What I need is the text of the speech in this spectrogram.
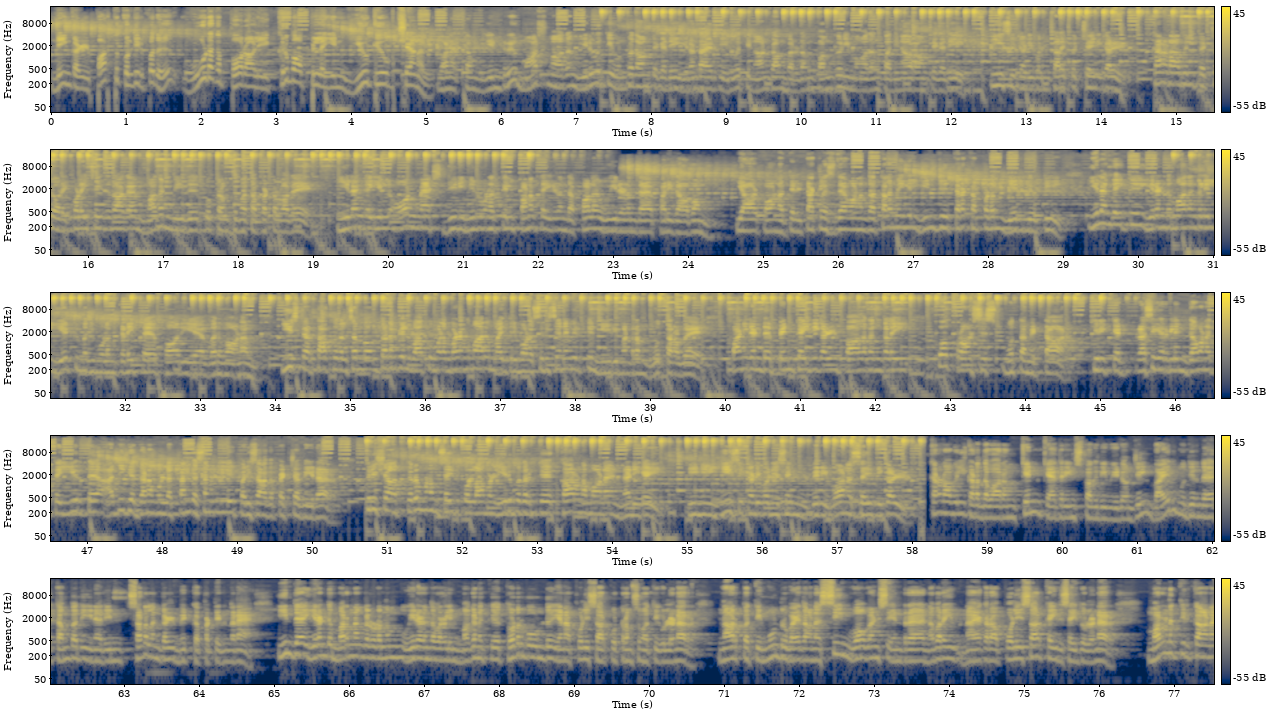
நீங்கள் பார்த்து கொண்டிருப்பது ஊடக போராளி கிருபா பிள்ளையின் யூடியூப் சேனல். வணக்கம். இன்று மார்ச் மாதம் இருபத்தி ஒன்பதாம் தேதி இரண்டாயிரத்தி இருபத்தி நான்காம் வருடம் பங்குனி மாதம் பதினாறாம் தேதி. ஈசி நடிவரும் தலைப்புச் செய்திகள். கனடாவில் பெற்றோரை கொலை செய்ததாக மகன் மீது குற்றம் சுமத்தப்பட்டுள்ளது. இலங்கையில் ஆன்மேக்ஸ் டிடி நிறுவனத்தில் பணத்தை இழந்த பலர் உயிரிழந்த பரிதாபம். யாழ்ப்பாணத்தில் டக்ளஸ் தேவானந்தா தலைமையில் இன்று திறக்கப்படும் எரியூட்டி. இலங்கைக்கு இரண்டு மாதங்களில் ஏற்றுமதி மூலம் கிடைத்த பாரிய வருமானம். ஈஸ்டர் தாக்குதல் சம்பவம் தொடர்பில் வாக்குமூலம் வழங்குமாறு மைத்ரிபால சிறிசேனவிற்கு நீதிமன்றம் உத்தரவு. பனிரெண்டு பெண் கைதிகள் பாகதங்களை போப் பிரான்சிஸ் முத்தமிட்டார். கிரிக்கெட் ரசிகர்களின் கவனத்தை ஈர்த்த அதிக கனமுள்ள தங்க சங்கிலியை பரிசாக பெற்ற வீரர். த்ரிஷா திருமணம் செய்து கொள்ளாமல் இருப்பதற்கு காரணமான நடிகை. இனி ஈசி கடிவனிசின் விரிவான செய்திகள். கனடாவில் கடந்த வாரம் கென் கேதரின்ஸ் பகுதி வீடொன்றில் வயது முதிர்ந்த தம்பதியினரின் சடலங்கள் மீட்கப்பட்டிருந்தன. இந்த இரண்டு மரணங்களுடனும் உயிரிழந்தவர்களின் மகனுக்கு தொடர்பு உண்டு என போலீசார் குற்றம் சுமத்தியுள்ளனர். நாற்பத்தி மூன்று வயதான சீன் ஓவன்ஸ் என்ற நபரை நயகரா போலீசார் கைது செய்துள்ளனர். மரணத்திற்கான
